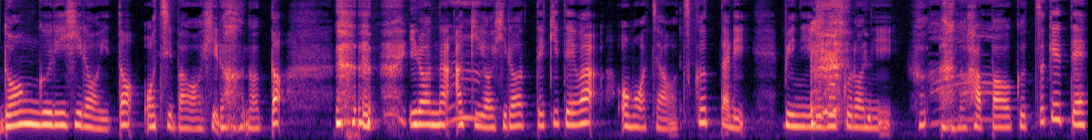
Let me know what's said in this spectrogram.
どんぐり拾いと落ち葉を拾うのと、いろんな秋を拾ってきては、おもちゃを作ったり、ビニール袋にあの葉っぱをくっつけて、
